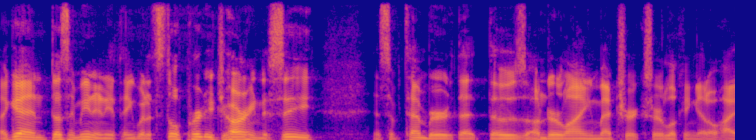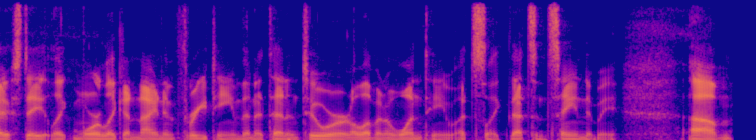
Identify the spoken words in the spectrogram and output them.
again doesn't mean anything, but it's still pretty jarring to see in September that those underlying metrics are looking at Ohio State like more like a nine and three team than a ten and two or an eleven and one team. That's like that's insane to me. Um,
